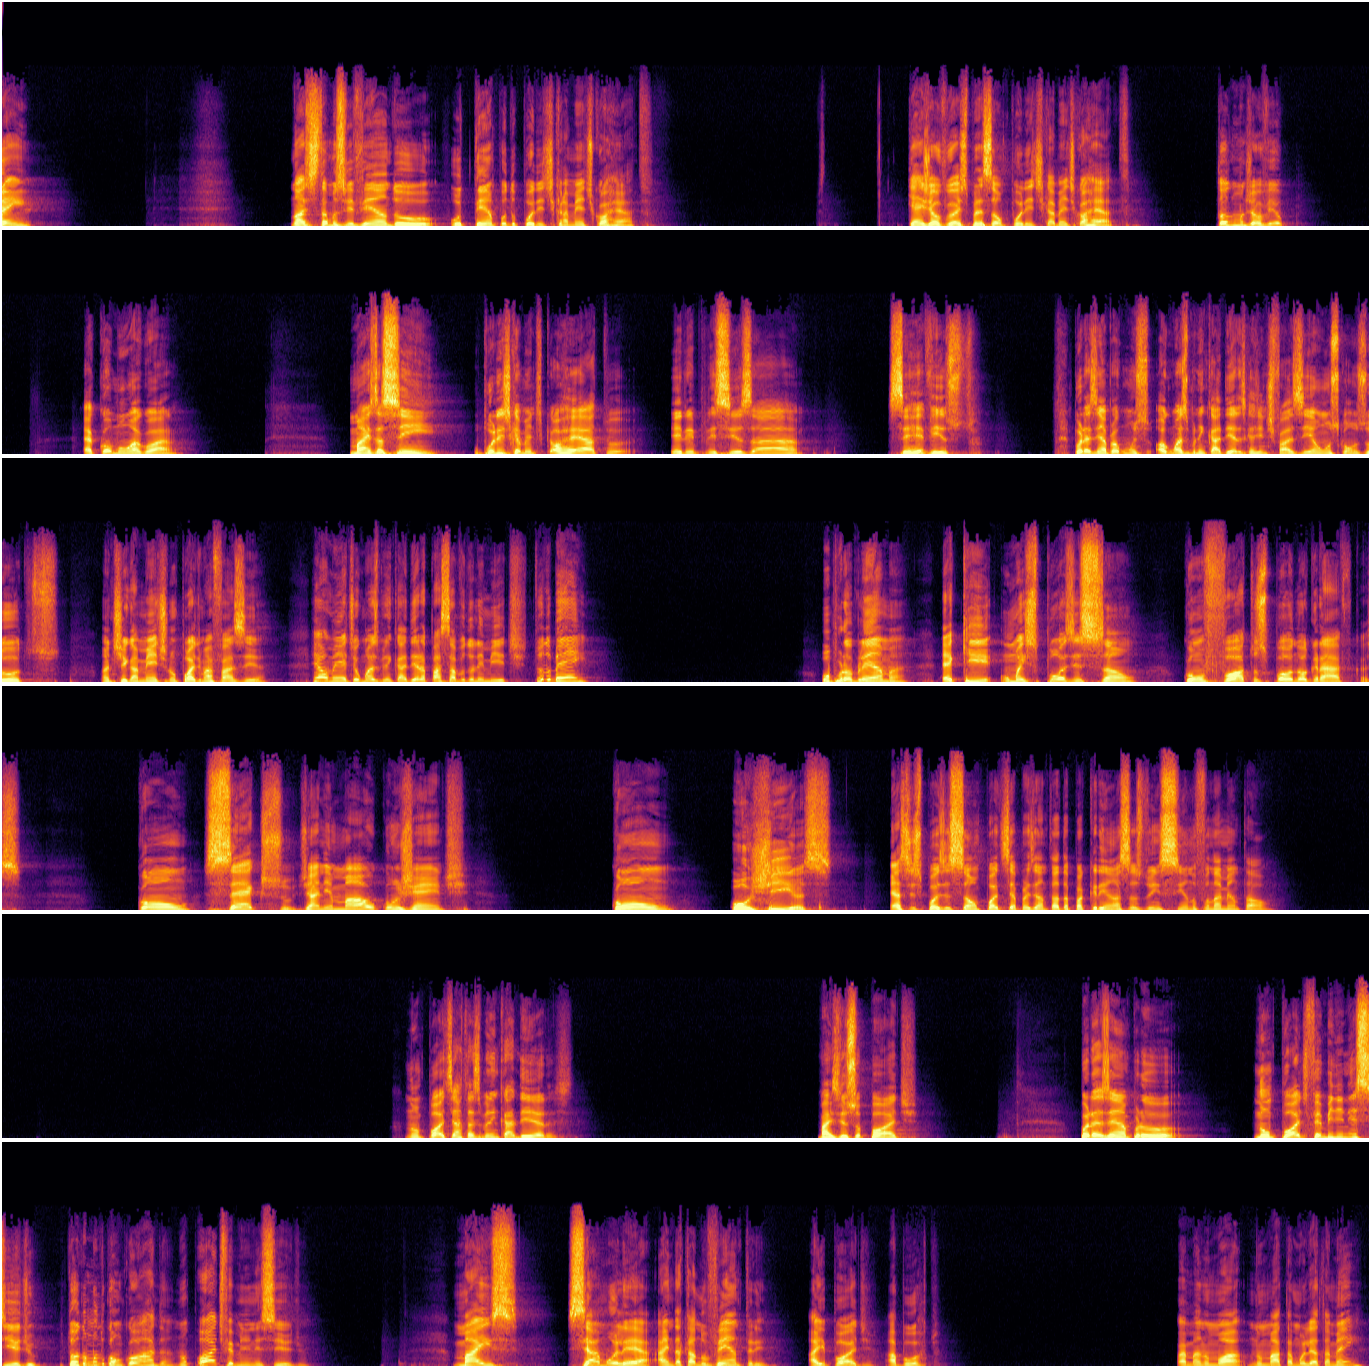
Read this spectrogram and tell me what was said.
Bem, nós estamos vivendo o tempo do politicamente correto. Quem já ouviu a expressão politicamente correto? Todo mundo já ouviu? É comum agora. Mas assim, o politicamente correto, ele precisa ser revisto. Por exemplo, alguns, algumas brincadeiras que a gente fazia uns com os outros, antigamente, não pode mais fazer. Realmente, algumas brincadeiras passavam do limite. Tudo bem. O problema é que uma exposição com fotos pornográficas, com sexo de animal com gente, com urgias, essa exposição pode ser apresentada para crianças do ensino fundamental. Não pode certas brincadeiras. Mas isso pode. Por exemplo, não pode feminicídio. Todo mundo concorda, não pode feminicídio. Mas se a mulher ainda está no ventre, aí pode, aborto. Mas não, não mata a mulher também?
